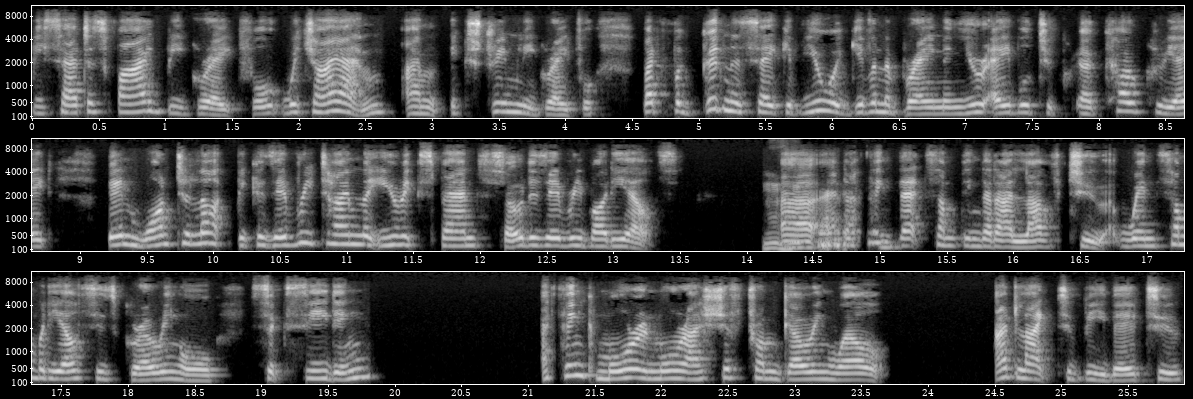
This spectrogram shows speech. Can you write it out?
be satisfied, be grateful, which I am. I'm extremely grateful. But for goodness sake, if you were given a brain and you're able to uh, co create then want a lot because every time that you expand, so does everybody else. Mm-hmm. Uh, and I think that's something that I love too. When somebody else is growing or succeeding, I think more and more I shift from going, well, I'd like to be there to,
